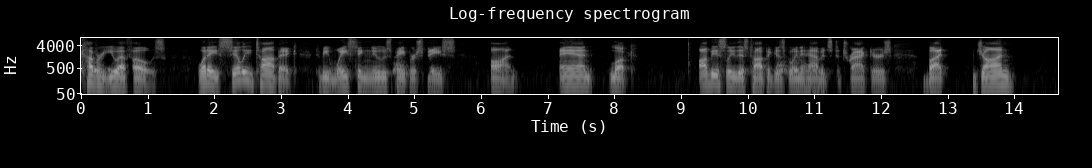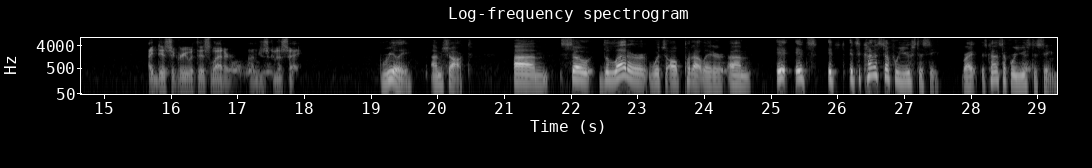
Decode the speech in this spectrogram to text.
cover UFOs? What a silly topic to be wasting newspaper space on. And look, obviously, this topic is going to have its detractors, but Jon, I disagree with this letter. I'm just going to say. Really? I'm shocked. Um, so the letter, which I'll put out later, um, it, it's it's it's the kind of stuff we're used to see, right? It's kind of stuff we're used to seeing.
